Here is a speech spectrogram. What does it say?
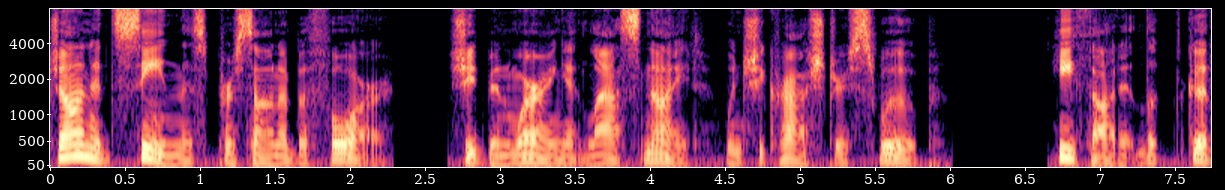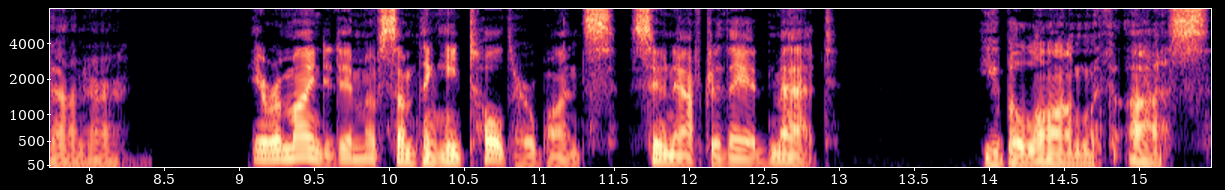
John had seen this persona before. She'd been wearing it last night when she crashed her swoop. He thought it looked good on her. It reminded him of something he'd told her once, soon after they had met. You belong with us.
